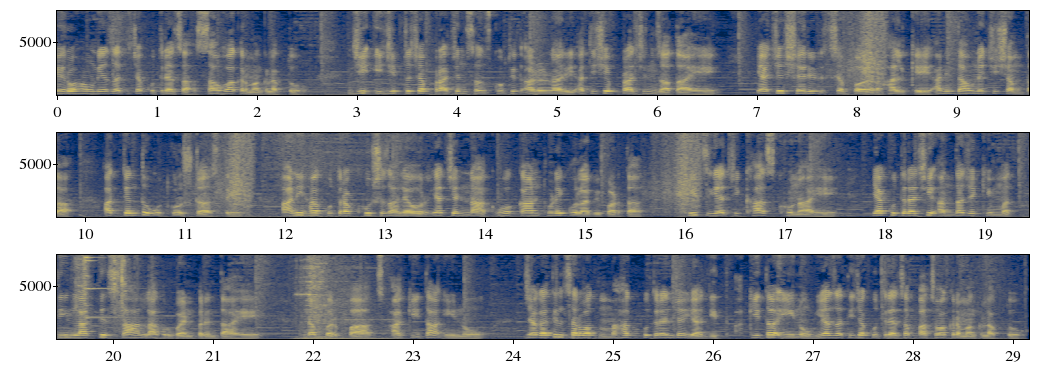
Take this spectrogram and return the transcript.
फेरो हाऊंड या जातीच्या कुत्र्याचा सहावा क्रमांक लागतो जी इजिप्तच्या प्राचीन संस्कृतीत आढळणारी अतिशय प्राचीन जात आहे. याचे शरीर चपळ हलके आणि धावण्याची क्षमता अत्यंत उत्कृष्ट असते. आणि हा कुत्रा खुश झाल्यावर याचे नाक व कान थोडे गुलाबी पडतात. हीच याची खास खूण आहे. या कुत्र्याची अंदाजे किंमत तीन लाख ते सहा लाख रुपयांपर्यंत आहे. नंबर पाच आकिता इनो. जगातील सर्वात महाग कुत्र्यांच्या यादीत अकिता इनो या जातीच्या कुत्र्याचा पाचवा क्रमांक लागतो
